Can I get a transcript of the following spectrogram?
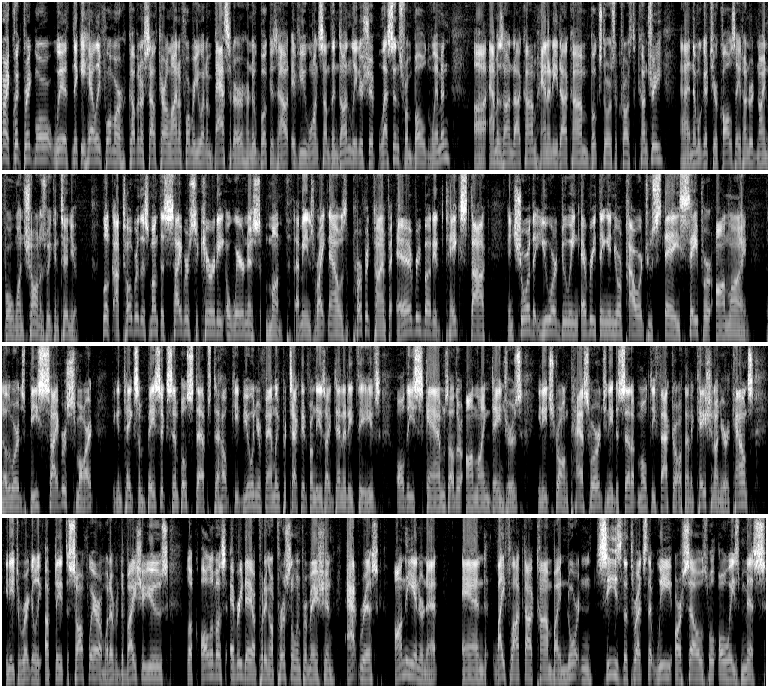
All right, quick break more with Nikki Haley, former governor of South Carolina, former UN ambassador. Her new book is out. If you want something done, leadership lessons from bold women uh, Amazon.com, Hannity.com, bookstores across the country. And then we'll get to your calls, 800 941 Sean, as we continue. Look, October this month is Cybersecurity Awareness Month. That means right now is the perfect time for everybody to take stock, ensure that you are doing everything in your power to stay safer online. In other words, be cyber smart You can take some basic, simple steps to help keep you and your family protected from these identity thieves, all these scams, other online dangers. You need strong passwords. You need to set up multi-factor authentication on your accounts. You need to regularly update the software on whatever device you use. Look, all of us every day are putting our personal information at risk on the internet and lifelock.com by Norton sees the threats that we ourselves will always miss.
